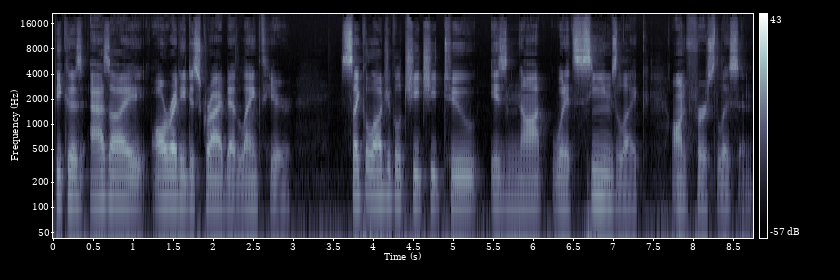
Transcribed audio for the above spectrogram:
Because as I already described at length here, Psychological Cheat Sheet 2 is not what it seems like on first listen.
